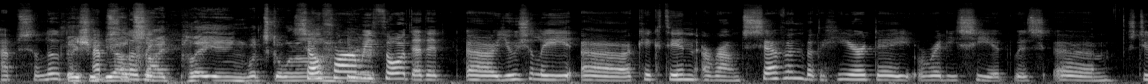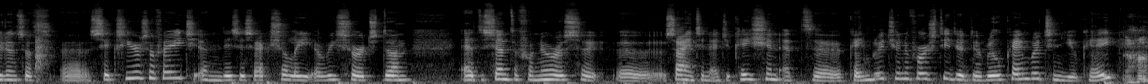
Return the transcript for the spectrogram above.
Absolutely. They should be outside playing. What's going on? So far, we thought that it uh, usually uh, kicked in around seven, but here they already see it with um, students of uh, six years of age, and this is actually a research done at the Center for Neuroscience and Education at uh, Cambridge University, the, the real Cambridge in the UK. Uh-huh.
